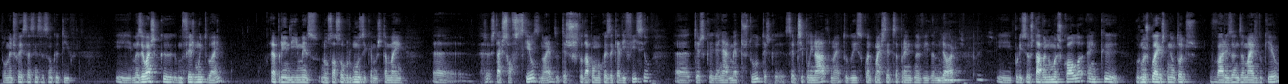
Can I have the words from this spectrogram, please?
Pelo menos foi essa a sensação que eu tive. E, mas eu acho que me fez muito bem. Aprendi imenso, não só sobre música, mas também uh, as tais soft skills, não é? De teres que estudar para uma coisa que é difícil, uh, teres que ganhar métodos de estudo, teres que ser disciplinado, não é? Tudo isso, quanto mais cedo se aprende na vida, melhor. E por isso eu estava numa escola em que os meus colegas tinham todos vários anos a mais do que eu,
